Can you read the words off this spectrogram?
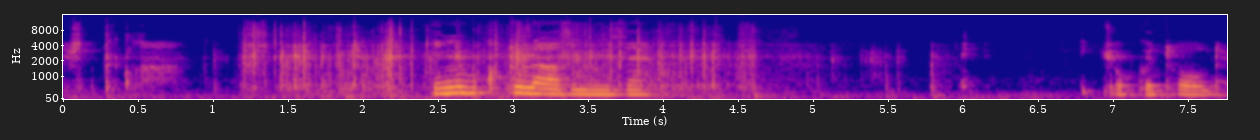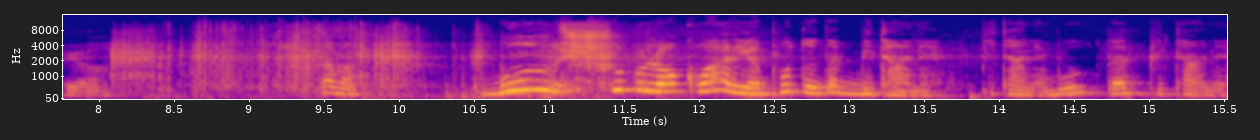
Yırttık la. Yeni bir kutu lazım bize. Çok kötü oldu ya. Tamam. Bunun şu blok var ya bu da da bir tane. Tane bu da bir tane.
